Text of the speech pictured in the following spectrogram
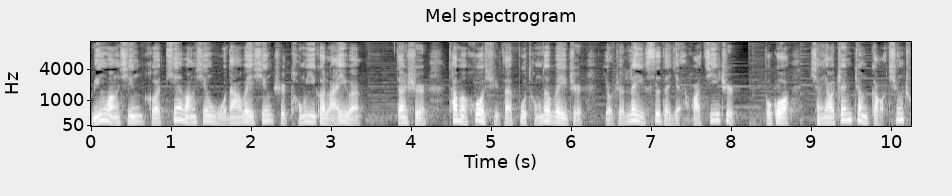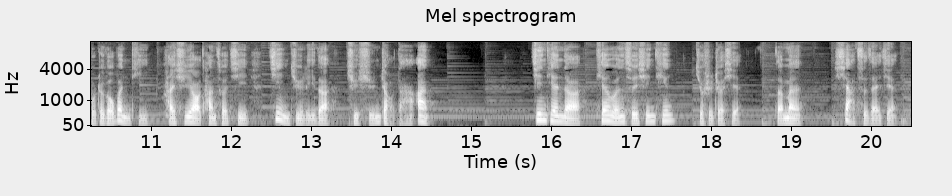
冥王星和天王星五大卫星是同一个来源。但是它们或许在不同的位置有着类似的演化机制。不过，想要真正搞清楚这个问题，还需要探测器近距离的去寻找答案。今天的天文随心听就是这些，咱们下次再见。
